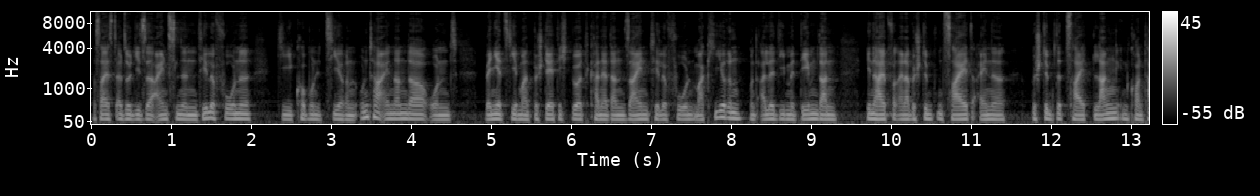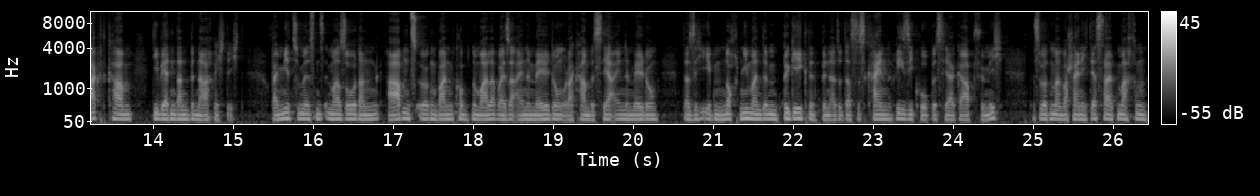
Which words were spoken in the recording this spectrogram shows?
Das heißt also, diese einzelnen Telefone, die kommunizieren untereinander und wenn jetzt jemand bestätigt wird, kann er dann sein Telefon markieren und alle, die mit dem dann innerhalb von einer bestimmten Zeit eine bestimmte Zeit lang in Kontakt kamen, die werden dann benachrichtigt bei mir zumindest immer so, dann abends irgendwann kommt normalerweise eine Meldung oder kam bisher eine Meldung, dass ich eben noch niemandem begegnet bin, also dass es kein Risiko bisher gab für mich. Das würde man wahrscheinlich deshalb machen,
